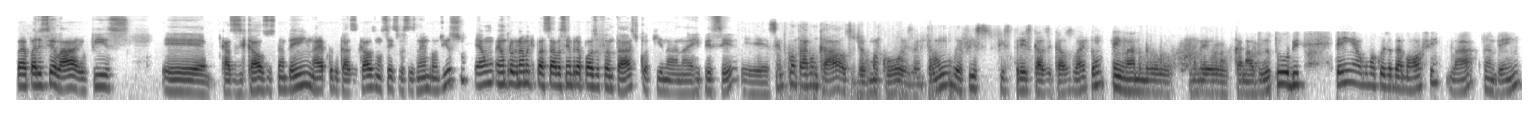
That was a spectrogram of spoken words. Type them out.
vai aparecer lá. Eu fiz é, Casos e Causos também, na época do Casos e Causos, não sei se vocês lembram disso. É um, é um programa que passava sempre após o Fantástico aqui na, na RPC, é, sempre contava um caos de alguma coisa. Então eu fiz, fiz três Casos e Causos lá, então tem lá no meu, no meu canal do YouTube. Tem alguma coisa da MOF lá também.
